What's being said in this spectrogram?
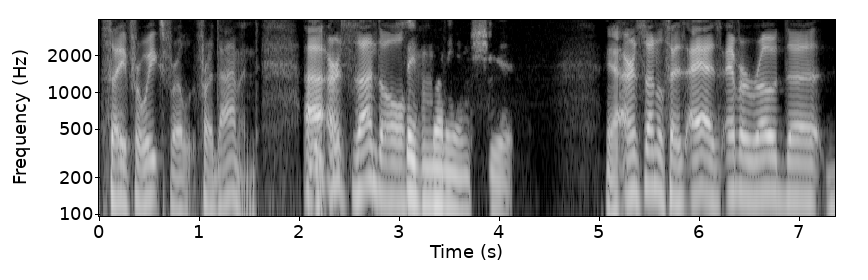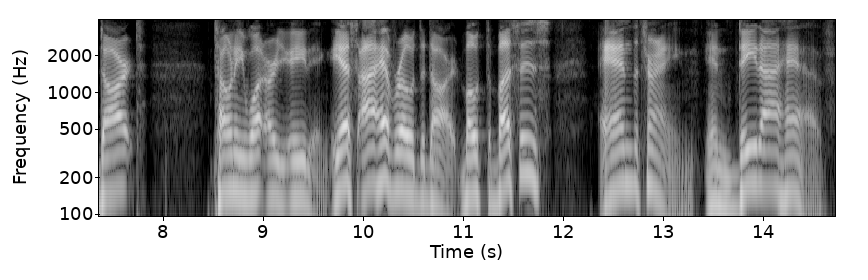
save for weeks for a, for a diamond. Uh, Ernst Zundel. saving money and shit. Yeah, Ernst Zundel says, "As ever rode the dart, Tony? What are you eating?" Yes, I have rode the dart, both the buses and the train. Indeed, I have.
